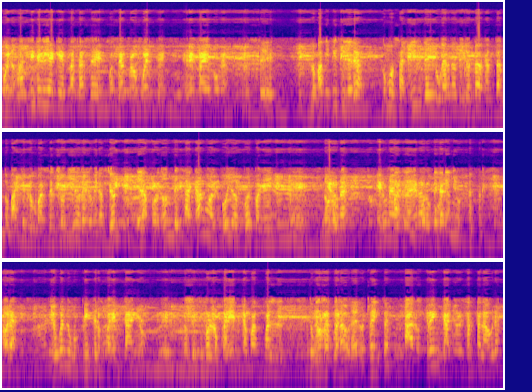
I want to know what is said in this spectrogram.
Bueno, así tenía que pasarse José Alfredo Fuente en esa época. Sí. Lo más difícil era cómo salir del lugar donde yo estaba cantando. Más que preocuparse el sonido, la iluminación, era por dónde sacamos al pollo después para que eh, no era una, era una verdadera locura. Cariño. Ahora, yo cuando cumpliste los 40 años, eh, no sé si fueron los 40, cuál, cuál no recuerdo. Laura, los 30. Ah, los 30 años de Santa Laura,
